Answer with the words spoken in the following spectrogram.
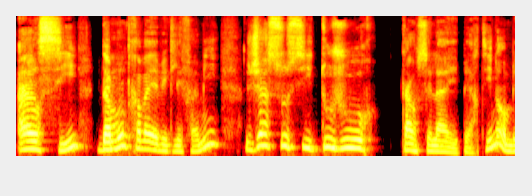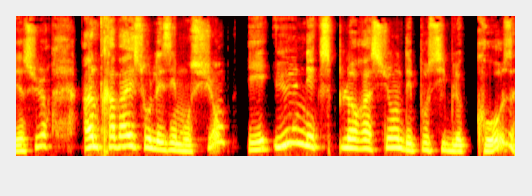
Ainsi, dans mon travail avec les familles, j'associe toujours quand cela est pertinent bien sûr, un travail sur les émotions et une exploration des possibles causes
